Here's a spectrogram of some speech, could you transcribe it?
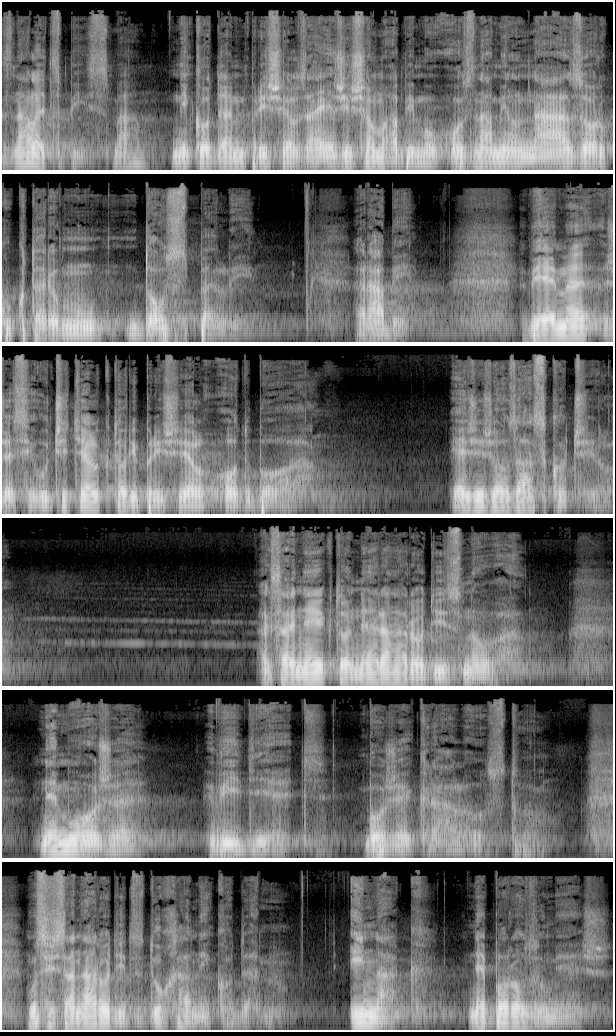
Znalec písma Nikodem prišiel za Ježišom, aby mu oznámil názor, ku ktorému dospeli. Rabi, vieme, že si učiteľ, ktorý prišiel od Boha. Ježiš ho zaskočil. Ak sa niekto nerárodí znova, nemôže vidieť Božie kráľovstvo. Musíš sa narodiť z ducha, Nikodem. Inak neporozumieš.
